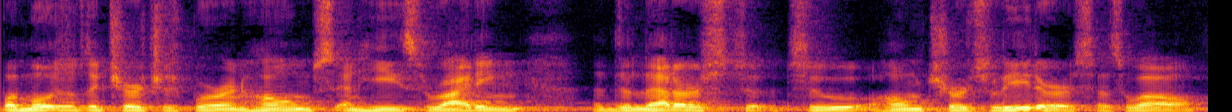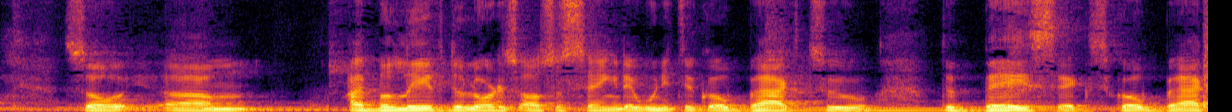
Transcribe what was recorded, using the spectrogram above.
But most of the churches were in homes, and he's writing the letters to, to home church leaders as well. So um, I believe the Lord is also saying that we need to go back to the basics, go back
